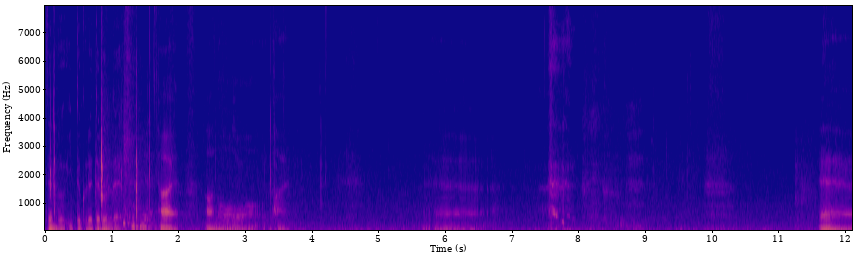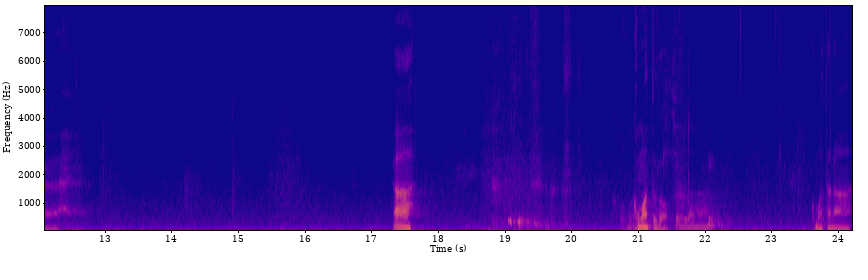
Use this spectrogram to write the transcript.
全部言ってくれてるんで、はい、あのはい、えー。えー。あこの困ったぞ。困ったな、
